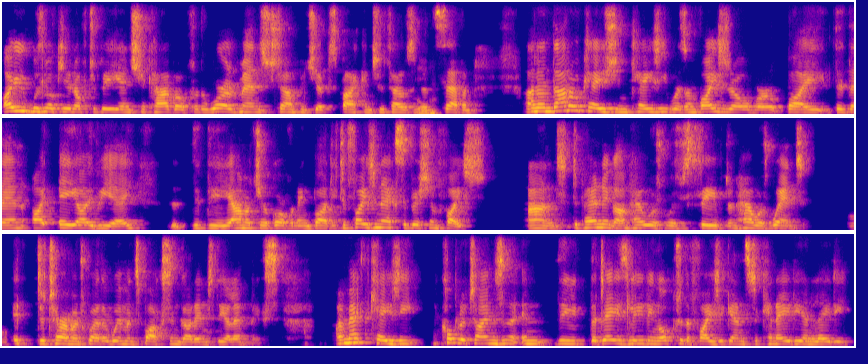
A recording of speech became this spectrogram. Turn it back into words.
I was lucky enough to be in Chicago for the World Men's Championships back in 2007. Ooh. And on that occasion, Katie was invited over by the then AIBA, the, the amateur governing body to fight an exhibition fight. And depending on how it was received and how it went, it determined whether women's boxing got into the Olympics. I met Katie a couple of times in, in the, the days leading up to the fight against a Canadian lady,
